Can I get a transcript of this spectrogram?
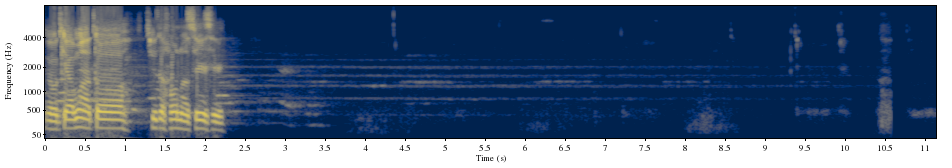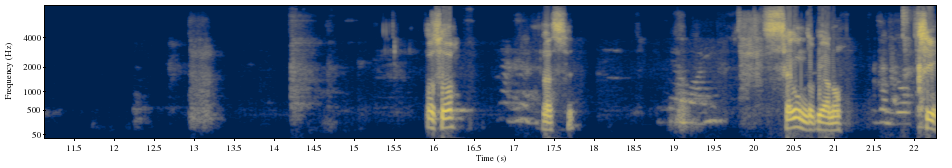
ho chiamato citofono, আছে sì. Posso? Grazie. Secondo piano. Sì.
